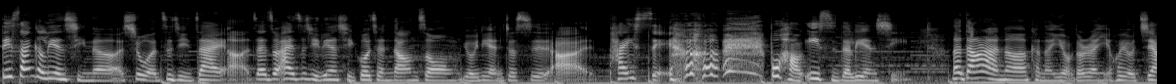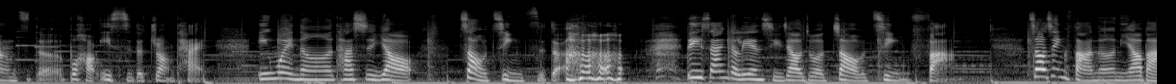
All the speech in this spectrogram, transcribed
第三个练习呢，是我自己在啊在做爱自己练习过程当中，有一点就是啊拍谁不好意思的练习。那当然呢，可能有的人也会有这样子的不好意思的状态，因为呢，他是要照镜子的。第三个练习叫做照镜法。照镜法呢，你要把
